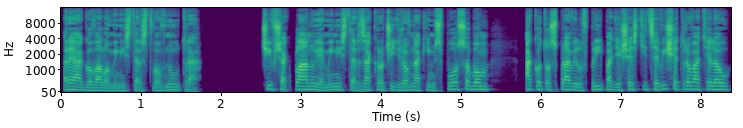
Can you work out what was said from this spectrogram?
reagovalo ministerstvo vnútra. Či však plánuje minister zakročiť rovnakým spôsobom, ako to spravil v prípade šestice vyšetrovateľov,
